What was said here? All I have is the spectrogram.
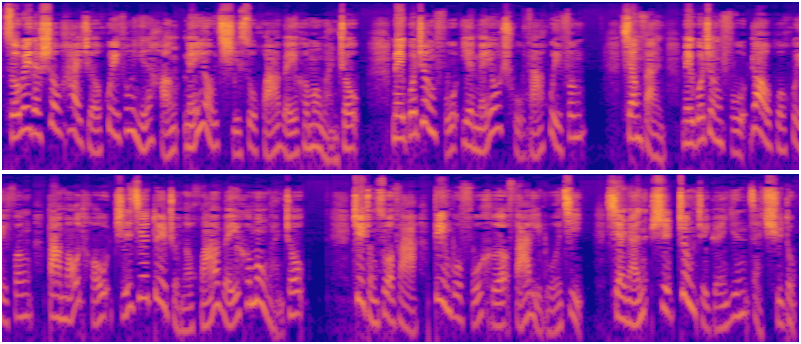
所谓的受害者汇丰银行没有起诉华为和孟晚舟，美国政府也没有处罚汇丰。相反，美国政府绕过汇丰，把矛头直接对准了华为和孟晚舟。这种做法并不符合法理逻辑，显然是政治原因在驱动。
